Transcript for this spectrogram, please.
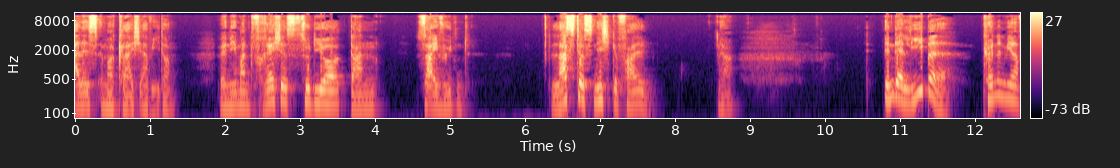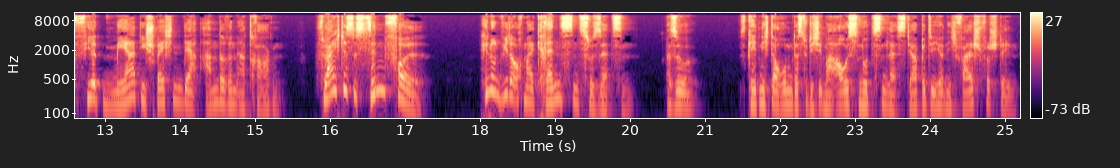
alles immer gleich erwidern. Wenn jemand frech ist zu dir, dann sei wütend. Lass dir's nicht gefallen. Ja. In der Liebe können wir viel mehr die Schwächen der anderen ertragen. Vielleicht ist es sinnvoll, hin und wieder auch mal Grenzen zu setzen. Also, es geht nicht darum, dass du dich immer ausnutzen lässt, ja, bitte hier nicht falsch verstehen.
